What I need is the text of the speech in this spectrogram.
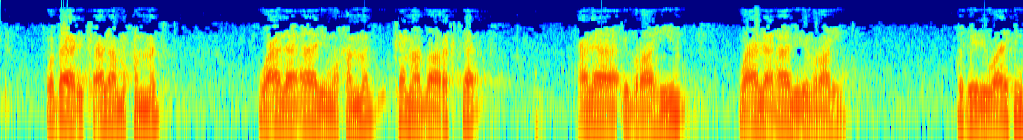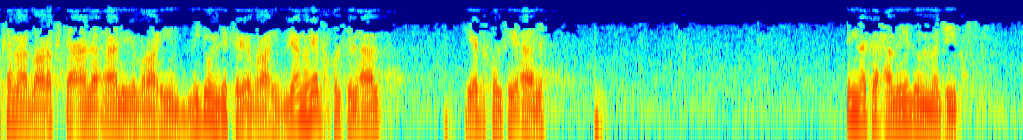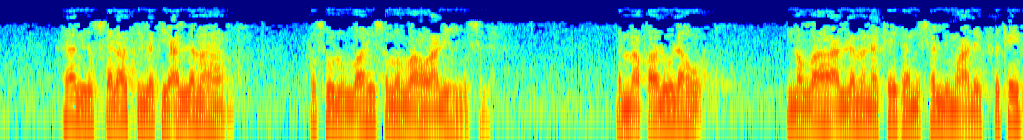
وبارك على محمد وعلى آل محمد كما باركت على إبراهيم وعلى آل إبراهيم. وفي رواية كما باركت على آل إبراهيم بدون ذكر إبراهيم لأنه يدخل في الآل يدخل في آله. إنك حميد مجيد. هذه الصلاة التي علمها رسول الله صلى الله عليه وسلم. لما قالوا له إن الله علمنا كيف نسلم عليك فكيف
